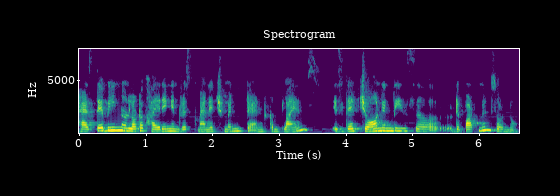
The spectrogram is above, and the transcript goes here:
has there been a lot of hiring in risk management and compliance? Is there churn in these uh, departments or no?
